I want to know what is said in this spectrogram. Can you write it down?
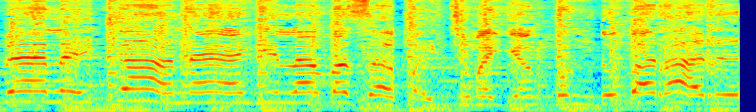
வேலைக்கான இலவச பயிற்சி மையம் கொண்டு வராரு.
